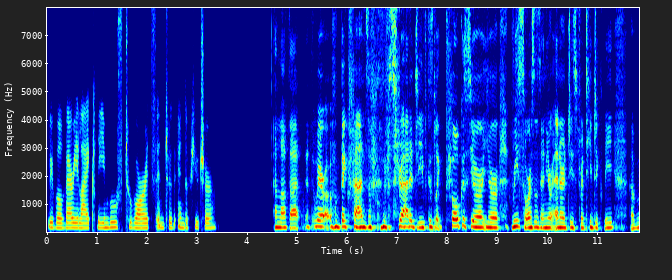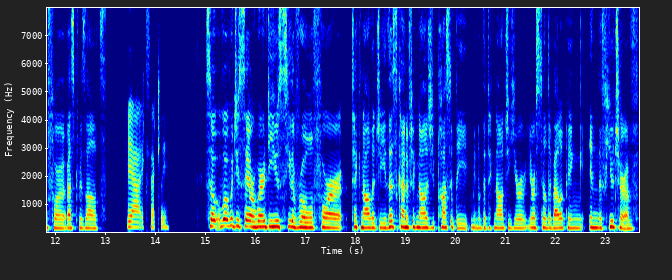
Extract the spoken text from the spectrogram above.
we will very likely move towards into the, in the future. I love that. We're big fans of strategy because like focus your your resources and your energy strategically um, for best results. Yeah, exactly. So, what would you say, or where do you see the role for technology, this kind of technology, possibly, you know, the technology you're you're still developing in the future of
